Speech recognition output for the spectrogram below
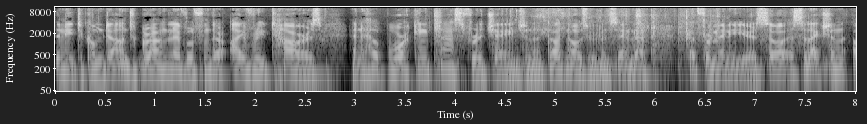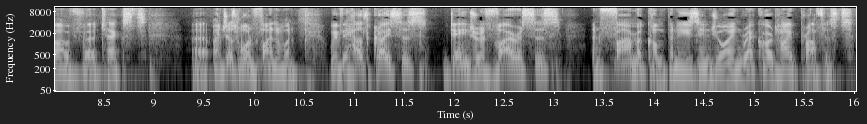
they need to come down to ground level from their ivory towers and help working class for a change. And God knows we've been saying that uh, for many years. So a selection of uh, texts. Uh, and just one final one. We have a health crisis, dangerous viruses, and pharma companies enjoying record high profits.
